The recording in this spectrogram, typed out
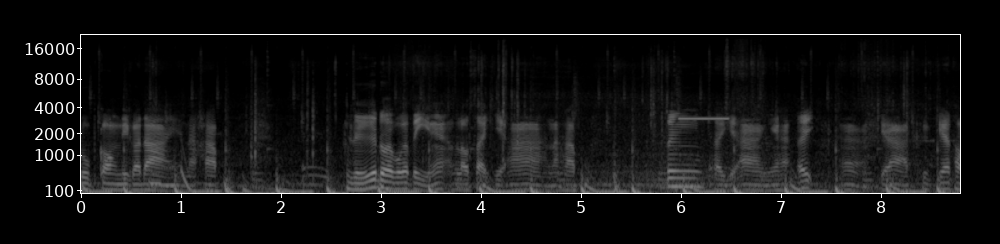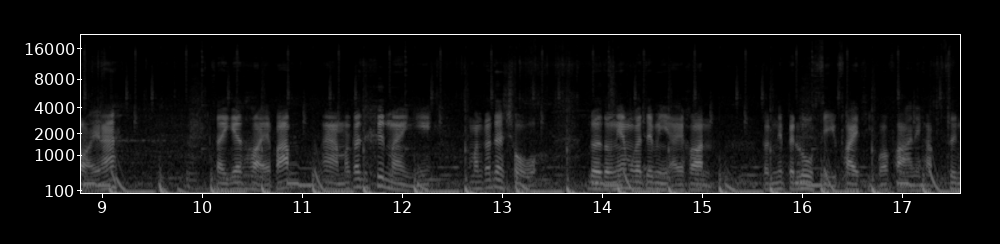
รูปกล้องนี้ก็ได้นะครับ หรือโดยปกติเนี่ยเราใส่เกียร์ R นะครับซึ่งใส่เกียร์ R อย่างเงี้ยฮะเอ้ยอ่าเกียร์ R คือเกียร์ถอยนะใส่เกียร์ถอยปั๊บอ่ามันก็จะขึ้นมาอย่างงี้ มันก็จะโชว์โดยตรงเนี้ยมันก็จะมีไอคอนตัวนี้เป็นรูปสีไฟสีฟ้าๆนี่ครับ ซึ่ง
